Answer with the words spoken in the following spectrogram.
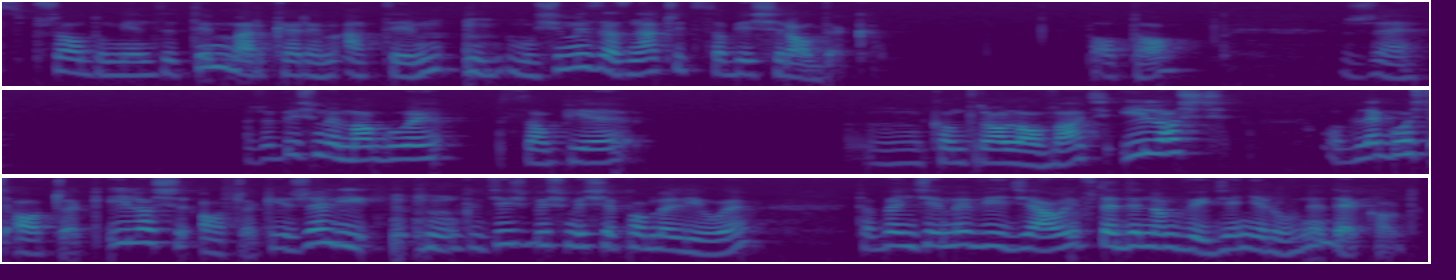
z przodu, między tym markerem a tym, musimy zaznaczyć sobie środek. Po to, że żebyśmy mogły sobie kontrolować ilość, odległość oczek, ilość oczek. Jeżeli gdzieś byśmy się pomyliły, to będziemy wiedziały, wtedy nam wyjdzie nierówny dekolt.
